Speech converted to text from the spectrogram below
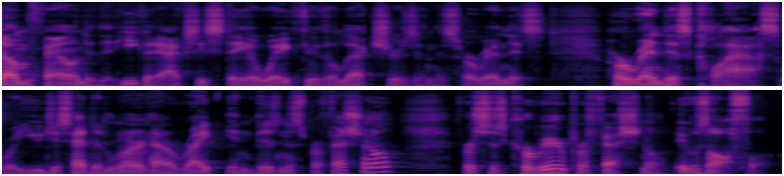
dumbfounded that he could actually stay awake through the lectures in this horrendous horrendous class where you just had to learn how to write in business professional versus career professional. It was awful.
